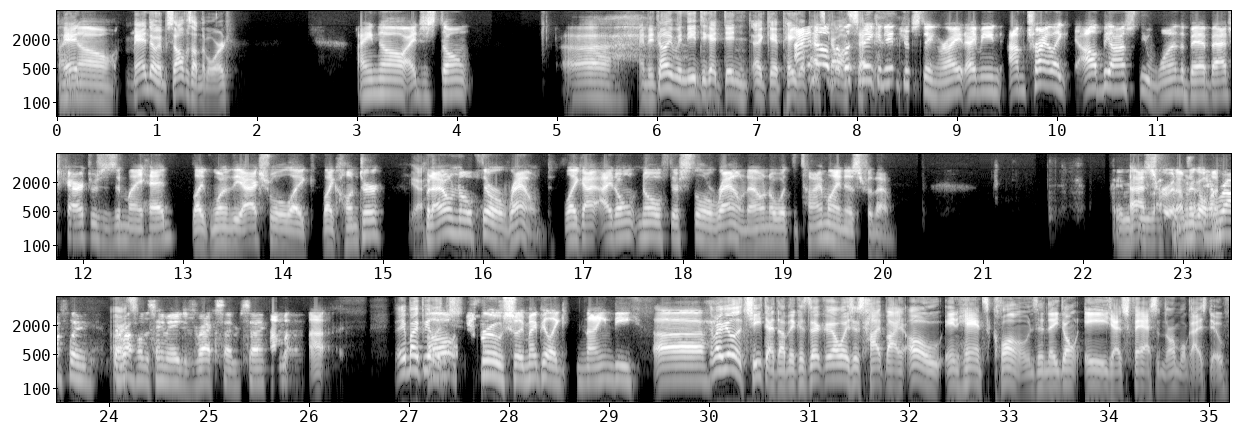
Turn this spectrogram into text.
I Man- know Mando himself is on the board, I know. I just don't. Uh, and they don't even need to get Din, uh, get paid. I know, Pascal. but let's set. make it interesting, right? I mean, I'm trying. Like, I'll be honest with you. One of the Bad Batch characters is in my head, like one of the actual, like, like Hunter. Yeah. But I don't know if they're around. Like, I, I don't know if they're still around. I don't know what the timeline is for them. They would Ah, screw it. I'm gonna go They're roughly they're right. roughly the same age as Rex, I would say. I'm, uh, They might be able oh, to. true. So it might be like 90. Uh, They might be able to cheat that though, because they're always just hide by oh enhanced clones, and they don't age as fast as normal guys do.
